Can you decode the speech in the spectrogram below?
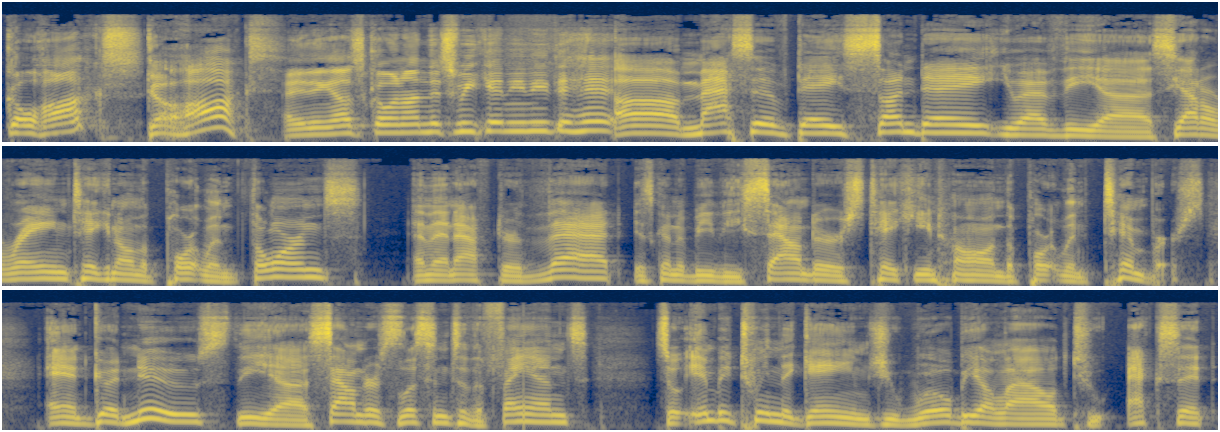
go Hawks. Go Hawks. Anything else going on this weekend you need to hit? Uh, massive day Sunday. You have the uh, Seattle Reign taking on the Portland Thorns. And then after that is going to be the Sounders taking on the Portland Timbers. And good news the uh, Sounders listen to the fans. So in between the games, you will be allowed to exit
